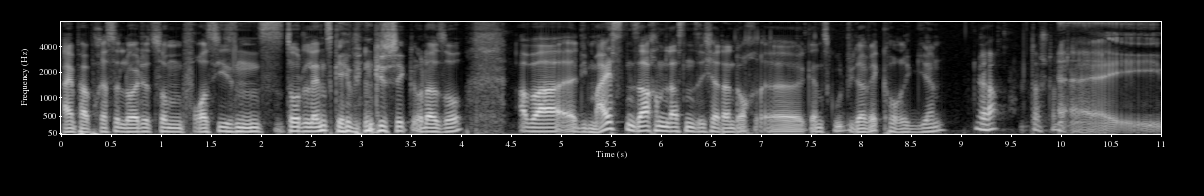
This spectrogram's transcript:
ein paar Presseleute zum Four Seasons Total Landscaping geschickt oder so. Aber äh, die meisten Sachen lassen sich ja dann doch äh, ganz gut wieder wegkorrigieren. Ja, das stimmt. Äh,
